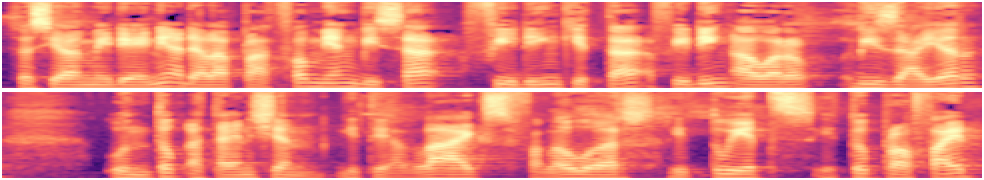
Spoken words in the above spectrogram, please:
sosial media ini adalah platform yang bisa feeding kita, feeding our desire untuk attention gitu ya, likes, followers, retweets itu provide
